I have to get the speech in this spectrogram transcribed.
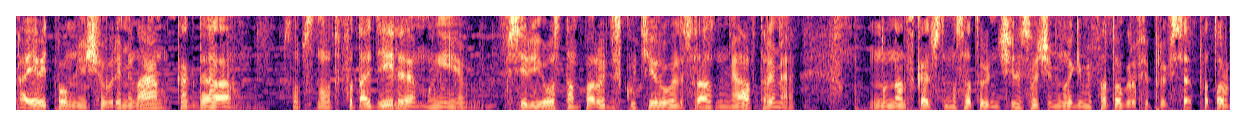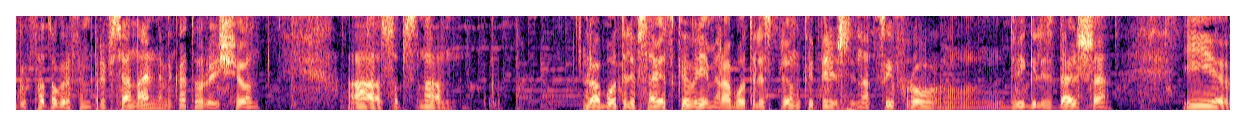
А я ведь помню еще времена, когда, собственно, вот в фотоделе мы всерьез там порой дискутировали с разными авторами. Ну, надо сказать, что мы сотрудничали с очень многими фотографи, професси... фотограф... фотографами профессиональными, которые еще, а, собственно, работали в советское время, работали с пленкой, перешли на цифру, двигались дальше. И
